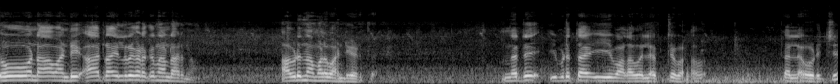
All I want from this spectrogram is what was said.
അതുകൊണ്ട് ആ വണ്ടി. ആ ട്രെയിലർ കിടക്കുന്നുണ്ടായിരുന്നു. അവിടെ നമ്മൾ വണ്ടി എടുത്ത്. എന്നിട്ട് ഇവിടുത്തെ ഈ വളവ് ലെഫ്റ്റ് വളവ് ഇതെല്ലാം ഓടിച്ച്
